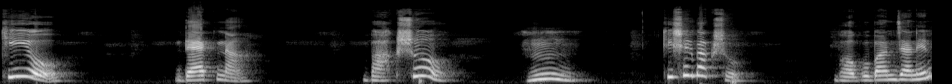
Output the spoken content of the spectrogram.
কি ও? দেখ না। বাক্স? হুম। কিসের বাক্স? ভগবান জানেন?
